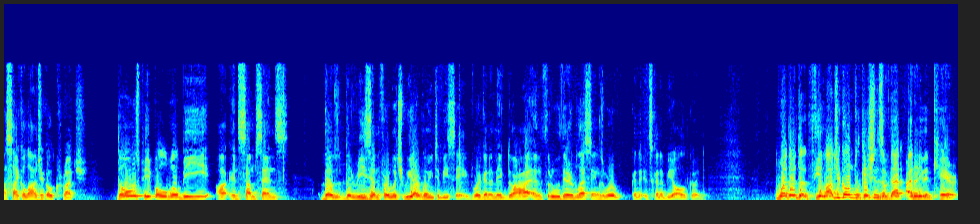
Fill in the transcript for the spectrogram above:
A psychological crutch. Those people will be, uh, in some sense, the, the reason for which we are going to be saved. We're going to make dua, and through their blessings, we're gonna, it's going to be all good. whether the theological implications of that, I don't even care.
